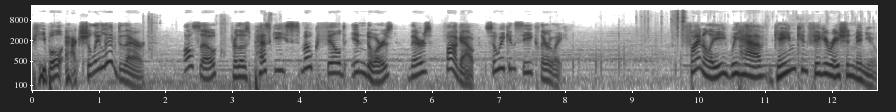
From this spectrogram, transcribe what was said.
people actually lived there. Also, for those pesky smoke filled indoors, there's fog out, so we can see clearly. Finally, we have Game Configuration Menu,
